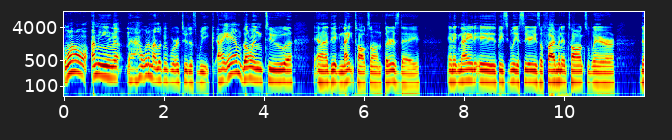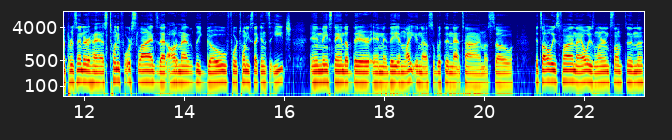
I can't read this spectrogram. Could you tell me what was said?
Well, I mean, what am I looking forward to this week? I am going to uh, uh, the Ignite talks on Thursday, and Ignite is basically a series of five minute talks where the presenter has 24 slides that automatically go for 20 seconds each, and they stand up there and they enlighten us within that time. So it's always fun. I always learn something.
